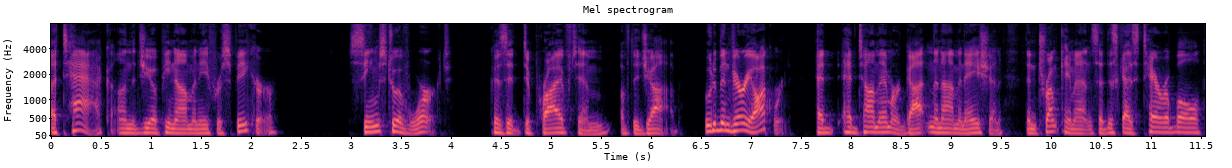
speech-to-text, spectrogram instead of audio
attack on the GOP nominee for Speaker seems to have worked because it deprived him of the job. It would have been very awkward had had Tom Emmer gotten the nomination, then Trump came out and said, This guy's terrible.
